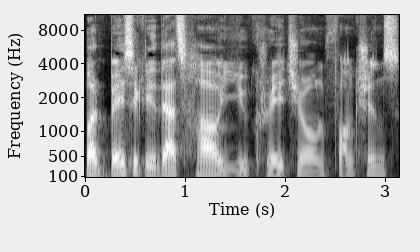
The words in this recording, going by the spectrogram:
But basically, that's how you create your own functions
